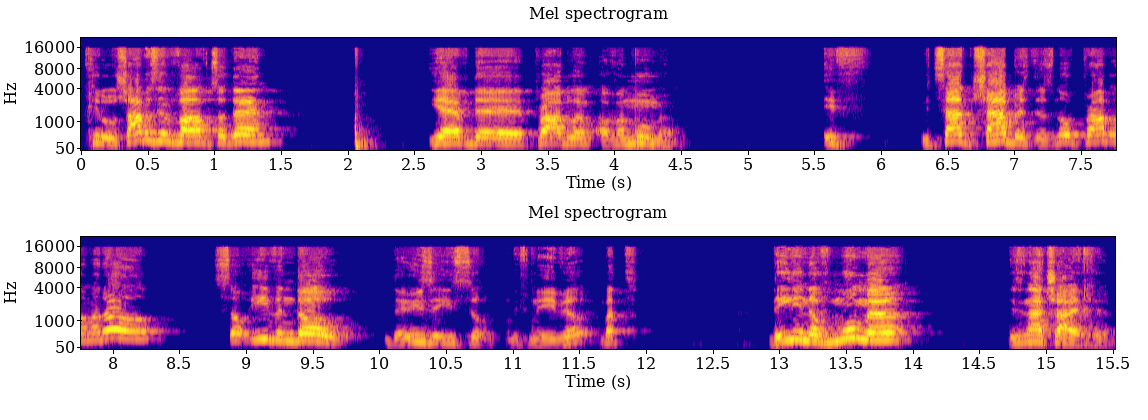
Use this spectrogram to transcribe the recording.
Chilul Shabbos involved, so then you have the problem of a mumer. If mitzad Shabbos, there's no problem at all. So even though there is a issue lifnei but the eating of mumer is not shaykh.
